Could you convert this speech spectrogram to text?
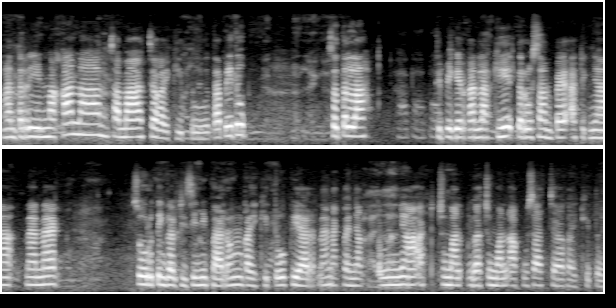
nganterin makanan sama aja kayak gitu. Tapi itu setelah dipikirkan lagi terus sampai adiknya nenek suruh tinggal di sini bareng kayak gitu biar nenek banyak temennya Cuman nggak cuman aku saja kayak gitu.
